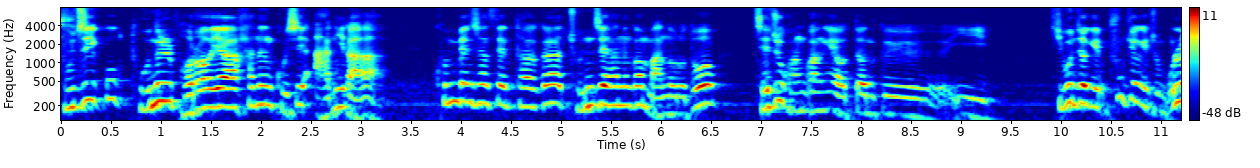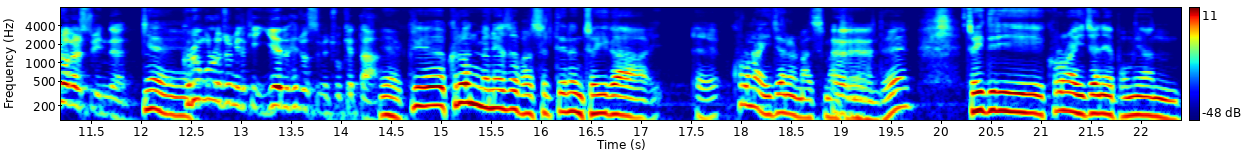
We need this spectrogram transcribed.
굳이 꼭 돈을 벌어야 하는 곳이 아니라 컨벤션 센터가 존재하는 것만으로도 제주 관광의 어떤 그 이 기본적인 품격이 좀 올라갈 수 있는 예, 예. 그런 걸로 좀 이렇게 이해를 해줬으면 좋겠다. 예, 그래 그런 면에서 봤을 때는 저희가 에, 코로나 이전을 말씀하시는 예, 예. 건데 저희들이 코로나 이전에 보면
